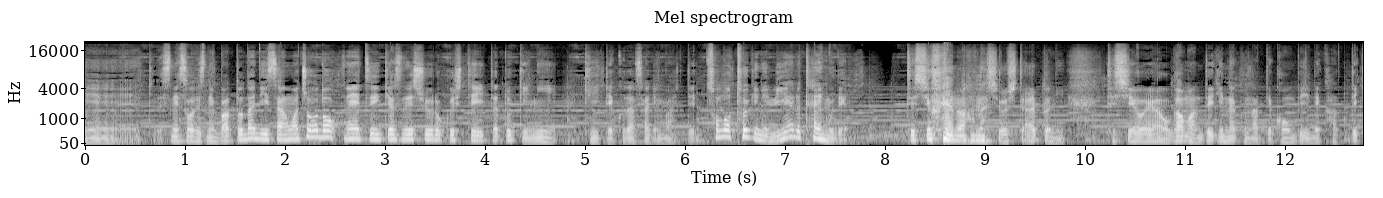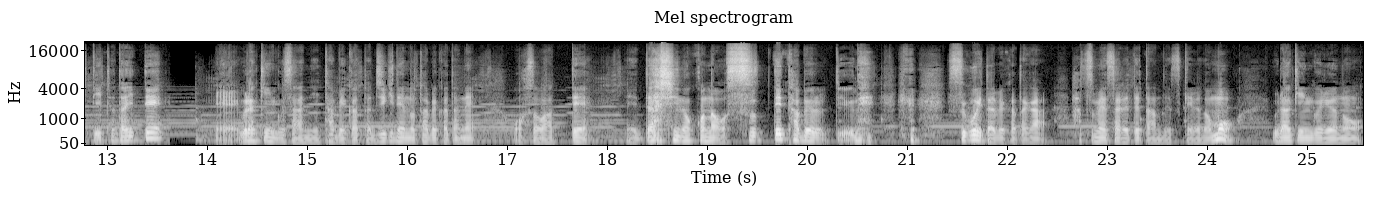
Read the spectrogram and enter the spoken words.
えー、っとですね、そうですね、バッドダディさんはちょうど、えー、ツイキャスで収録していた時に聞いてくださりまして、その時にリアルタイムで手塩屋の話をした後に手塩屋を我慢できなくなってコンビニで買ってきていただいてえー、ウラキングさんに食べ方、直伝の食べ方ね、教わって、えー、だしの粉を吸って食べるっていうね すごい食べ方が発明されてたんですけれども、ウラキング流の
